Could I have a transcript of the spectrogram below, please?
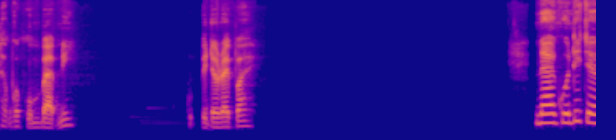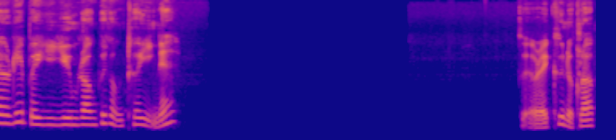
ทำกับผมแบบนี้ คุณเป็นอะไรไป นายควรที่จะรีบไปยืมรองพื้นของเธออีกนะ เกิดอะไรขึ้นหรอครับ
